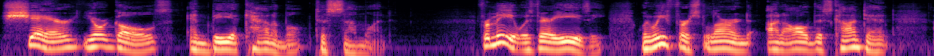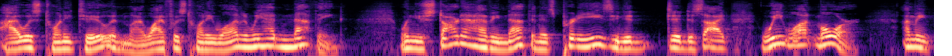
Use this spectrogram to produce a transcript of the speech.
share your goals and be accountable to someone. For me, it was very easy. When we first learned on all of this content, I was 22 and my wife was 21 and we had nothing. When you start out having nothing, it's pretty easy to, to decide we want more. I mean,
